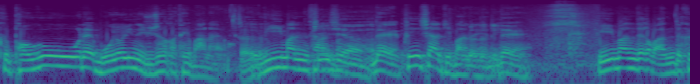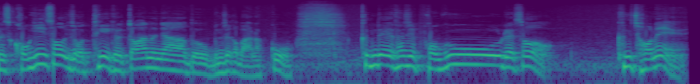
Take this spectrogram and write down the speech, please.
그 버그홀에 모여 있는 유저가 되게 많아요. 위임한 사람, 핀시아 네, 핀시아 기반의. 네, 위임한 데가 많은데 그래서 거기서 이제 어떻게 결정하느냐도 문제가 많았고, 근데 사실 버그홀에서 그 전에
